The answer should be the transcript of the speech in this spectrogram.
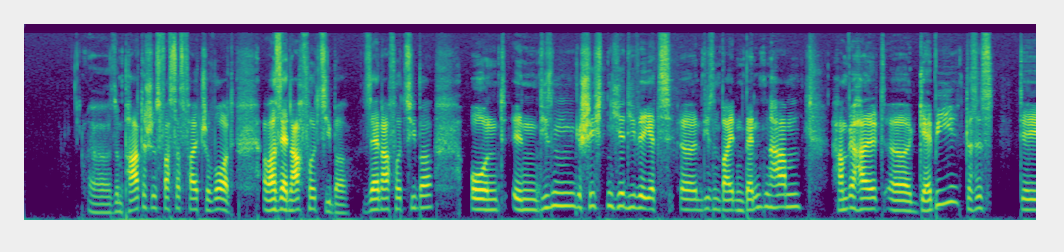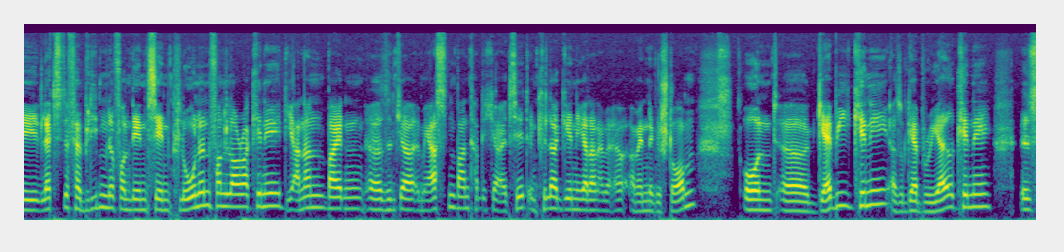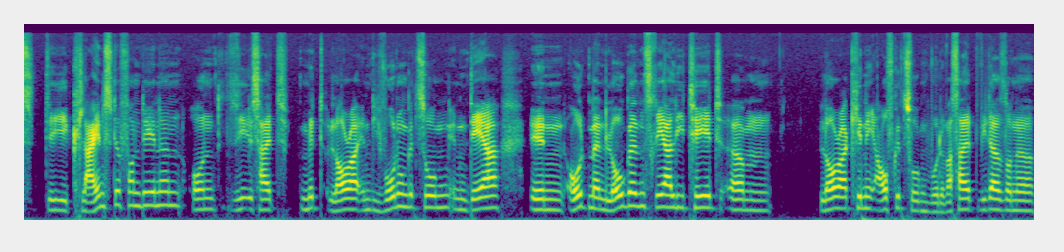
Äh, sympathisch ist fast das falsche Wort, aber sehr nachvollziehbar. Sehr nachvollziehbar. Und in diesen Geschichten hier, die wir jetzt äh, in diesen beiden Bänden haben, haben wir halt äh, Gabby, das ist die letzte verbliebene von den zehn Klonen von Laura Kinney. Die anderen beiden äh, sind ja im ersten Band, hatte ich ja erzählt, in Killer-Gene ja dann am, am, Ende gestorben. Und äh, Gabby Kinney, also Gabrielle Kinney, ist die kleinste von denen und sie ist halt mit Laura in die Wohnung gezogen, in der in Old Man Logans Realität ähm, Laura Kinney aufgezogen wurde, was halt wieder so eine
